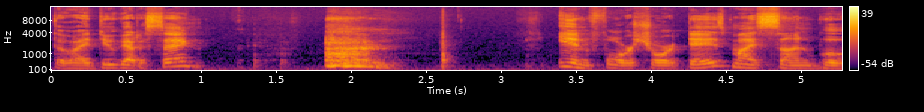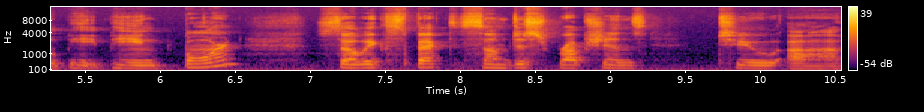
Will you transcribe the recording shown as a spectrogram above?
Though I do gotta say, in four short days, my son will be being born. So expect some disruptions to uh,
